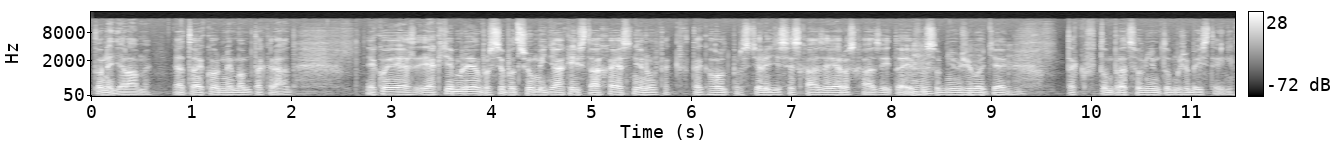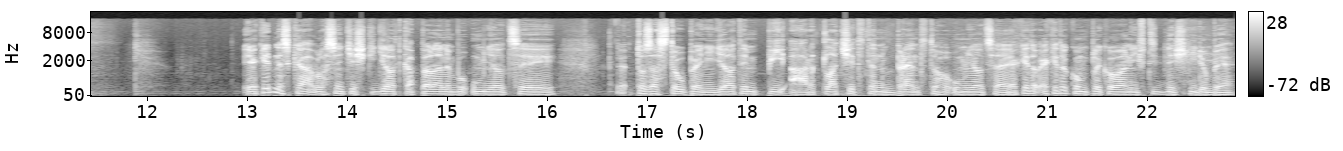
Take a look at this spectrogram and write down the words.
to neděláme. Já to jako nemám tak rád. Jako je, jak těm lidem prostě potřebují mít nějaký vztah a jasně, no, tak, tak hold prostě lidi se scházejí a rozcházejí, to je i v osobním životě, tak v tom pracovním to může být stejný. Jak je dneska vlastně těžký dělat kapele nebo umělci to zastoupení, dělat jim PR, tlačit ten brand toho umělce, jak je to, jak je to komplikovaný v té dnešní době?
